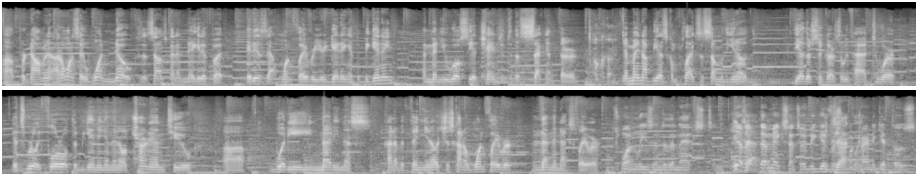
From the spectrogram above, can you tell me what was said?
uh, predominant. I don't want to say one note because it sounds kind of negative, but it is that one flavor you're getting at the beginning, and then you will see a change into the second, third. Okay. It may not be as complex as some of the, you know, the other cigars that we've had to where it's really floral at the beginning and then it'll turn into uh, woody nuttiness kind of a thing. You know, it's just kind of one flavor, then the next flavor. This one leads into the next. And yeah, that, that makes sense. It would be good for Exactly. someone trying to get those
